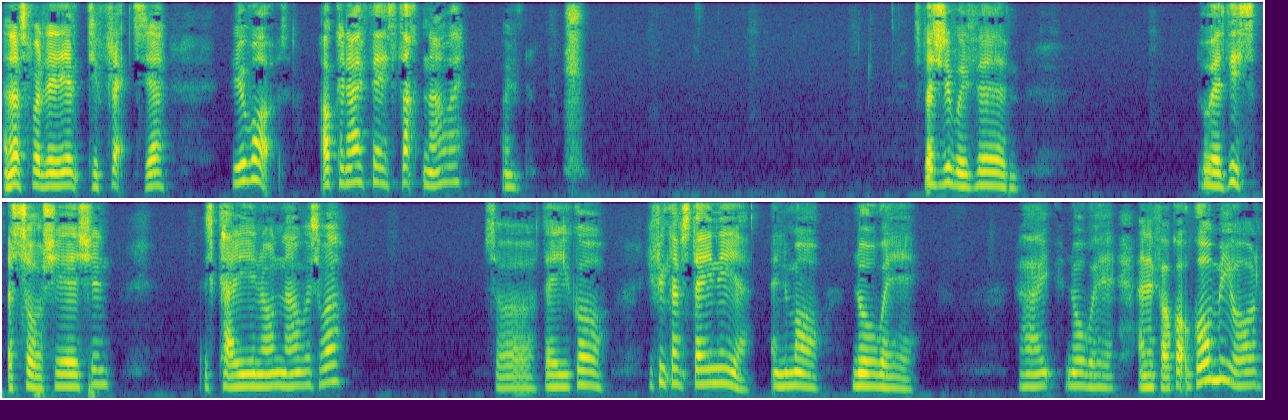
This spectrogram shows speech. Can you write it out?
And that's for the empty threats, yeah? You what? How can I face that now, eh? When... Especially with um, where this association is carrying on now as well. So there you go. You think I'm staying here anymore? No way. Right? No way. And if I've got to go on my own,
